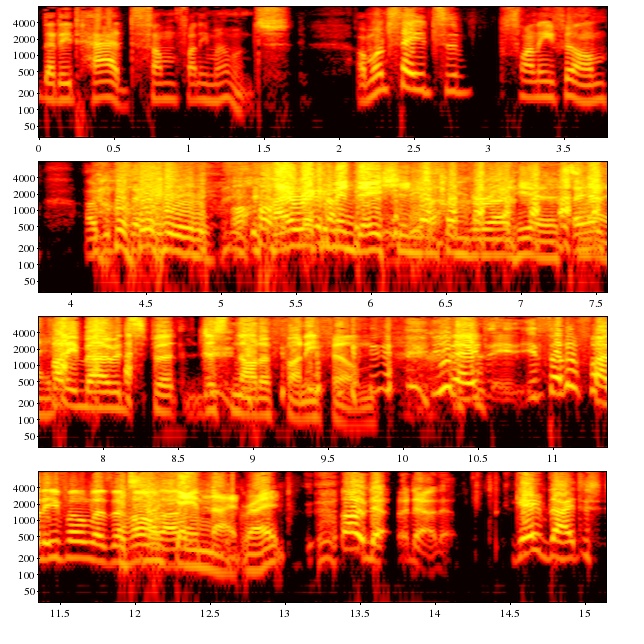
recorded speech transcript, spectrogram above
that it had some funny moments. I won't say it's a funny film. I would say oh, High recommendation from Virat here I had funny moments, but just not a funny film. you know, it's, it's not a funny film as a It's whole. not game night, right? Oh no, no, no. Game Night. is.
